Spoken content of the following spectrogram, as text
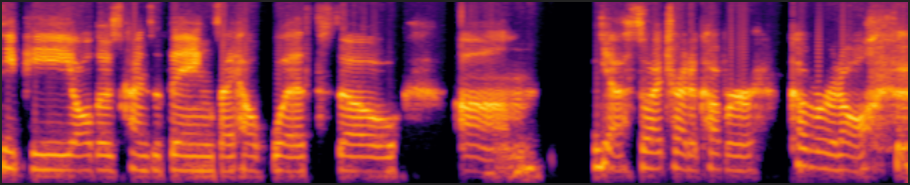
CP, all those kinds of things I help with. So um, yeah, so I try to cover cover it all.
